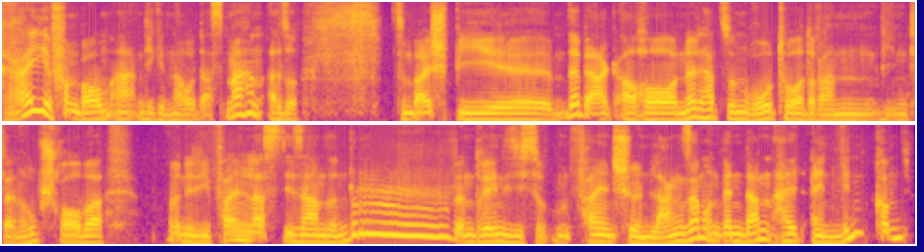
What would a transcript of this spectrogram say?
Reihe von Baumarten, die genau das machen. Also zum Beispiel der Bergahorn, ne, der hat so einen Rotor dran, wie ein kleiner Hubschrauber. Wenn ihr die fallen lasst, die Samen, dann, dann drehen die sich so und fallen schön langsam. Und wenn dann halt ein Wind kommt,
